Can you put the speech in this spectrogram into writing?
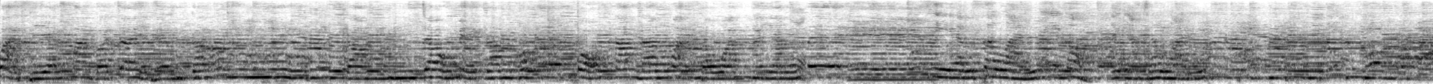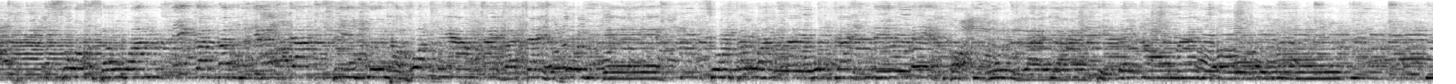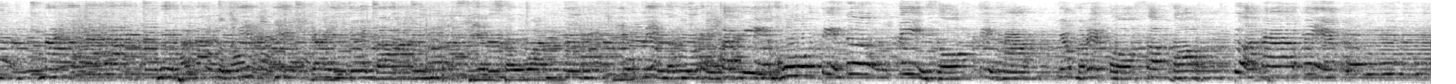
ว่าเสียงมันบ่ใจแถมกำกำเจ้าเม่กำ สองตีห้ายังไม่ได้ตอบซับตอบตัวหน้าแม่กู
